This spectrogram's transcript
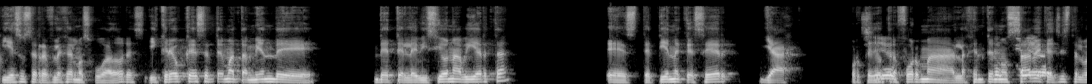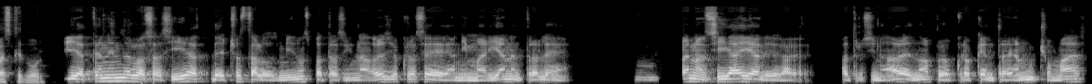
y eso se refleja en los jugadores. Y creo que ese tema también de, de televisión abierta este, tiene que ser ya, porque de otra forma la gente no sabe que existe el básquetbol. Y ya teniéndolos así, de hecho hasta los mismos patrocinadores yo creo se animarían a entrarle bueno, sí hay eh, patrocinadores, ¿no? Pero creo que entrarían mucho más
